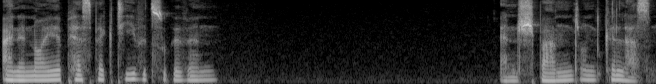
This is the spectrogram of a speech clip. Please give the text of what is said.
eine neue Perspektive zu gewinnen. Entspannt und gelassen.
